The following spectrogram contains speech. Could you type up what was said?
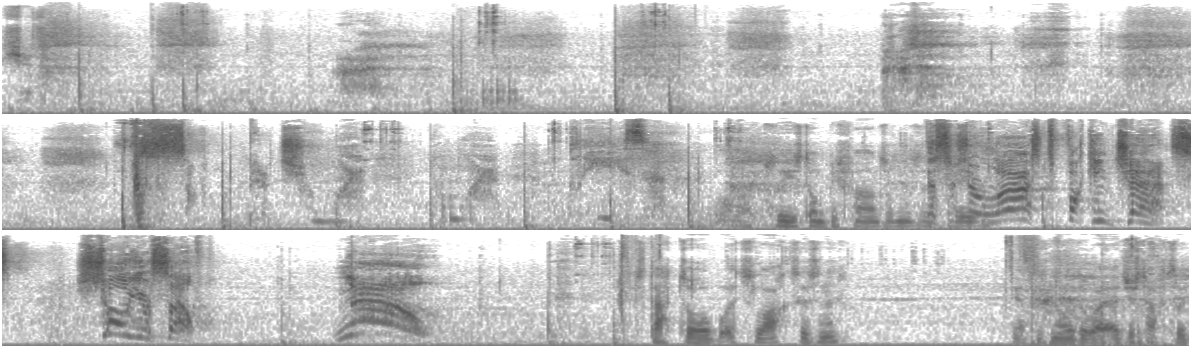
Shit. Son of a bitch. No more, no more. Please. Oh, please don't be found under the This is your last fucking chance! Show yourself! Now! It's that door, but it's locked, isn't it? Yeah, there's no other way. I just have to.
